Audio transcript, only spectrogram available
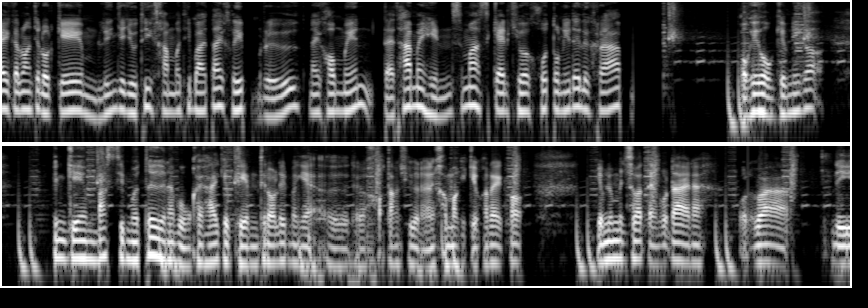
รกำลังจะโหลดเกม ลิงก์จะอยู่ที่คำอธิบายใต้คลิป หรือในคอมเมนต์ แต่ถ้าไม่เห็นสามารถสแกน QR Code ตรงนี้ได้เลยครับ โอเคผมเกมนี้ก็เป็นเกมบัสซิมเตอร์นะผมคล้ายๆเกมเกมที่เราเล่นมื่อกี้เออแต่ขอตั้งชื่อหนะเขามาเกมครั้งแรกก็ เกมนี้มันสามารถแต่งรถได้นะบอกเลยว่าดี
